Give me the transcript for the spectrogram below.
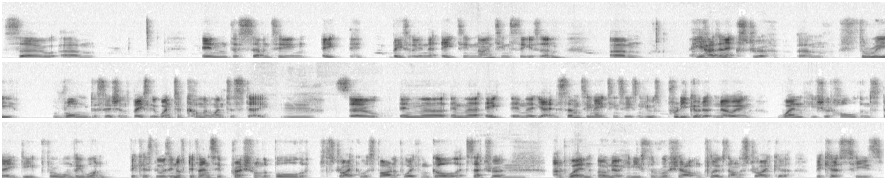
So um, in the 17, eight, basically in the 18-19 season, um, he had an extra um, three wrong decisions, basically when to come and when to stay. Mm. So in the in the eight in the yeah in the 17-18 season, he was pretty good at knowing when he should hold and stay deep for a 1v1 because there was enough defensive pressure on the ball, the striker was far enough away from goal, etc. And when oh no, he needs to rush out and close down the striker because he's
